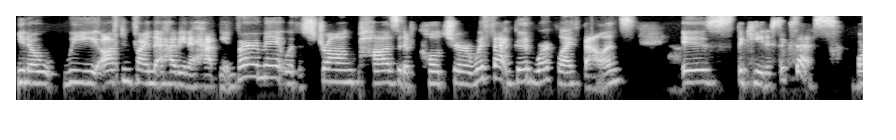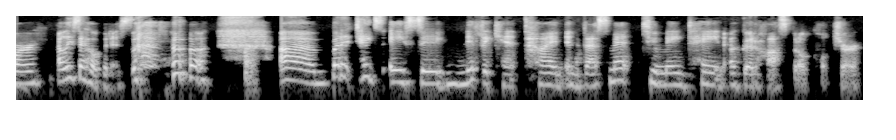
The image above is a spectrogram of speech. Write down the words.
You know, we often find that having a happy environment with a strong, positive culture with that good work life balance is the key to success, or at least I hope it is. um, but it takes a significant time investment to maintain a good hospital culture.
